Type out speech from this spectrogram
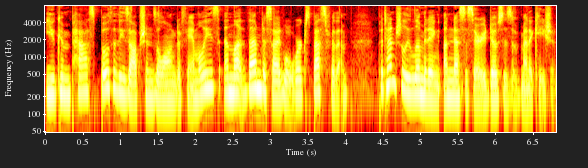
you can pass both of these options along to families and let them decide what works best for them, potentially limiting unnecessary doses of medication.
